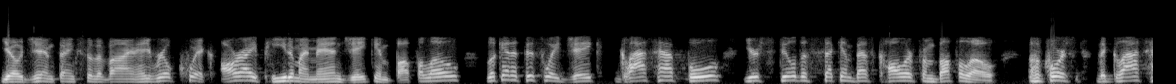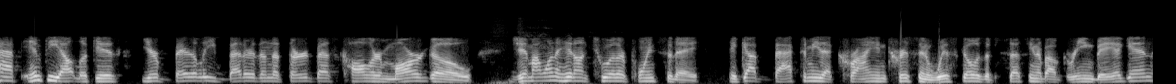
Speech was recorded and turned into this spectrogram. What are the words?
Yo, Jim, thanks for the vine. Hey, real quick, RIP to my man Jake in Buffalo. Look at it this way, Jake. Glass half full, you're still the second best caller from Buffalo. Of course, the glass half empty outlook is you're barely better than the third best caller, Margot. Jim, I want to hit on two other points today. It got back to me that crying Chris and Wisco is obsessing about Green Bay again.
